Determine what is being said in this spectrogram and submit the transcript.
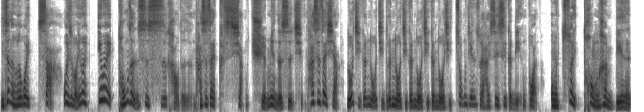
你真的会会炸？为什么？因为因为同等是思考的人，他是在想全面的事情，他是在想逻辑跟逻辑跟逻辑跟逻辑跟逻辑中间，所以还是是一个连贯。我们最痛恨别人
